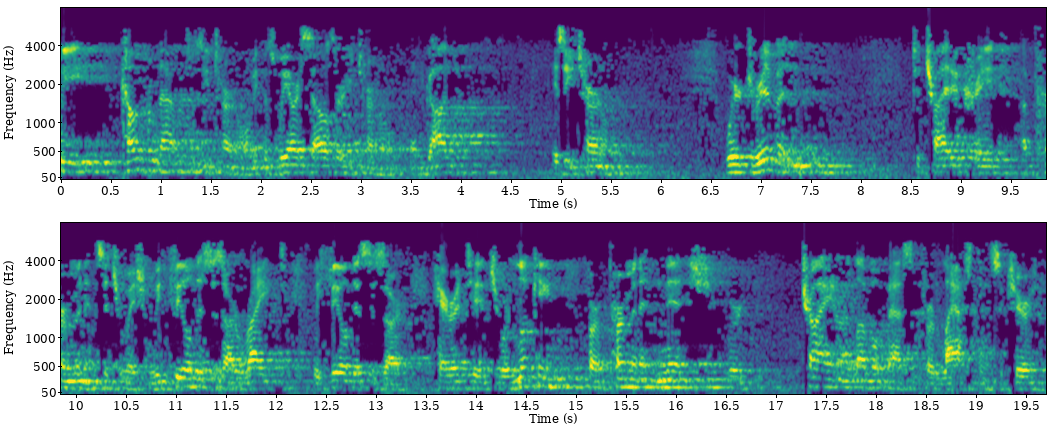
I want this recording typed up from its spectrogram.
we come from that which is eternal, because we ourselves are eternal, and God is eternal, we're driven to try to create a permanent situation. We feel this is our right. We feel this is our heritage. We're looking for a permanent niche. We're trying our level best for lasting security.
